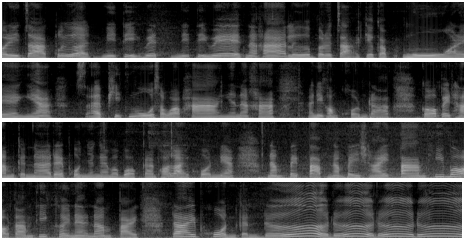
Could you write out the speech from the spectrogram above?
บริจาคเลือดนิติเวชนิติเวชนะคะ หรือบริจาคเกี่ยวกับงูอะไรอย่างเงี้ยพิษงูสวพาอย่างเงี้ยนะคะ อันนี้ของคนรักก็ไปทำกันนะได้ผลยังไงมาบอกกัน เพราะหลายคนเนี่ยนำไปปรับนำไปใช้ตามที่บอกตามที่เคยแนะนำไปได้ผลกันเด้อเด้อเด้อเด้อ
